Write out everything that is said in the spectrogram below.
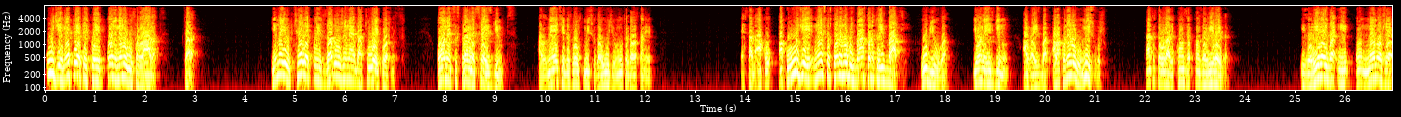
uđe neprijatelj koji oni ne mogu savladati, pčela, imaju pčele koje su zadužene da čuvaju košnicu. One su spremne sve izginuti, ali neće dozvoliti mišu da uđe unutra da ostane E sad, ako, ako uđe nešto što one mogu izbaciti, one to izbaci. Ubiju ga. I one izginu, ali ga izbaci. Ali ako ne mogu, miš ušu. Znate što uradi? konzerviraju ga. Izoliraju ga i on ne može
